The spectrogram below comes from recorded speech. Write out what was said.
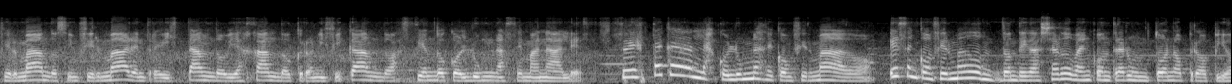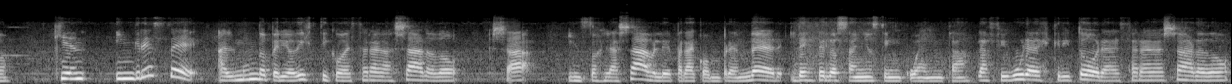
firmando, sin firmar, entrevistando, viajando, cronificando, haciendo columnas semanales. Se destacan las columnas de confirmado. Es en confirmado donde Gallardo va a encontrar un tono propio. Quien ingrese al mundo periodístico de Sara Gallardo, ya insoslayable para comprender desde los años 50. La figura de escritora de Sara Gallardo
